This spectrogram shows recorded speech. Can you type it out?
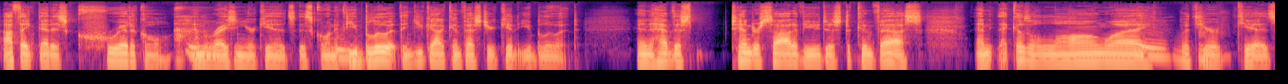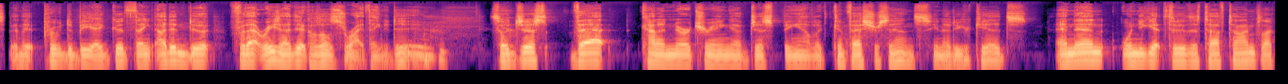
I think that is critical in mm-hmm. raising your kids. It's going, if you mm-hmm. blew it, then you got to confess to your kid that you blew it and have this tender side of you just to confess. And that goes a long way mm-hmm. with your kids. And it proved to be a good thing. I didn't do it for that reason. I did it because it was the right thing to do. So just that kind of nurturing of just being able to confess your sins, you know, to your kids. And then when you get through the tough times like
